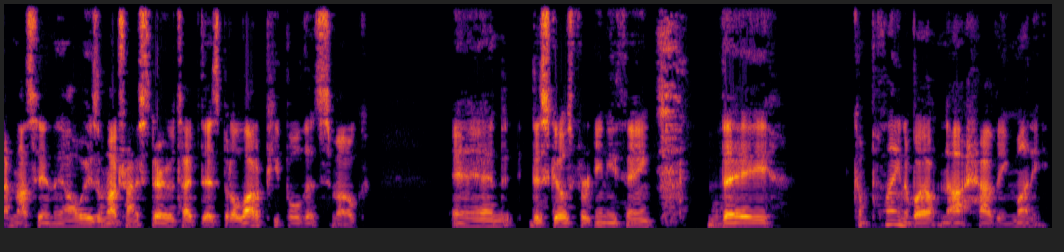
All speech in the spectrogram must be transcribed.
i'm not saying they always i'm not trying to stereotype this but a lot of people that smoke and this goes for anything they complain about not having money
